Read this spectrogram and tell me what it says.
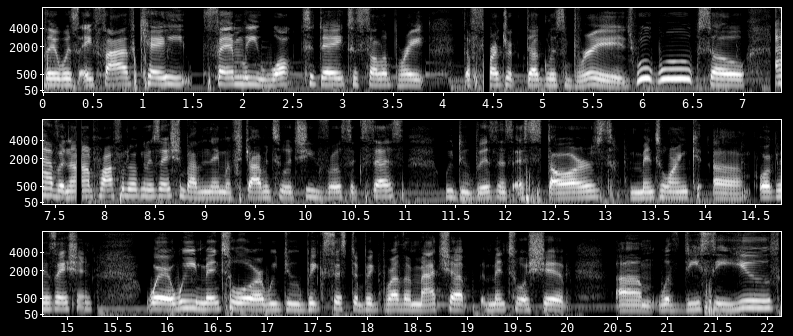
there was a 5K family walk today to celebrate the Frederick Douglass Bridge. Whoop whoop. So I have a nonprofit organization by the name of Striving to Achieve Real Success. We do business as STARS Mentoring uh, Organization, where we mentor, we do big sister, big brother matchup mentorship um, with DC Youth.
